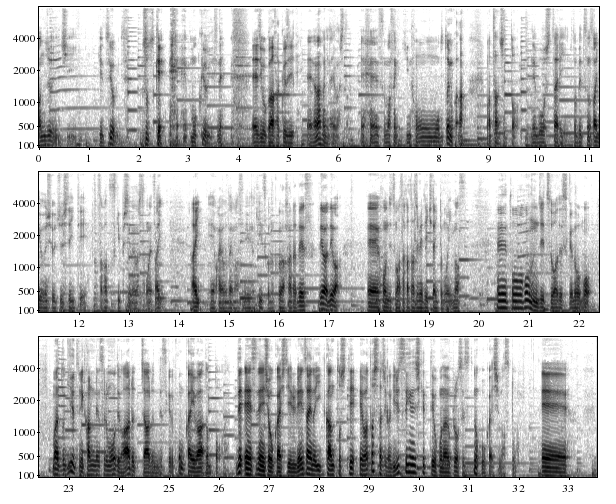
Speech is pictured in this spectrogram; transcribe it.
30日月曜日です。嘘つけ 木曜日ですね。えー、時刻は昨時、えー、7分になりました。えー、すみません、昨日、おとといもかな。またちょっと寝坊したり、ちょっと別の作業に集中していて、朝活スキップしてみました。ごめんなさい。はい、えー、おはようございます。耳のキースこと桑原です。ではでは、えー、本日も朝活始めていきたいと思います。えっ、ー、と、本日はですけども、まあ、技術に関連するものではあるっちゃあるんですけど、今回はちょっと、で、す、で、に紹介している連載の一環として、え、私たちが技術的な意思決定を行うプロセスというのを公開しますと。え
